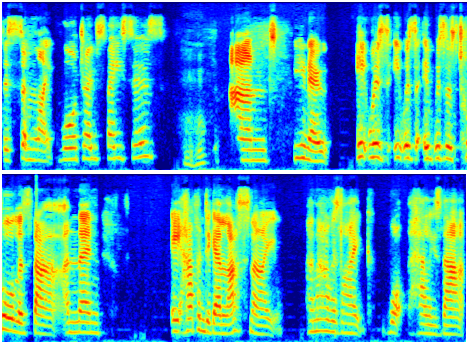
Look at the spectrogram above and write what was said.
there's some like wardrobe spaces. Hmm and you know it was it was it was as tall as that. And then it happened again last night and i was like what the hell is that?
